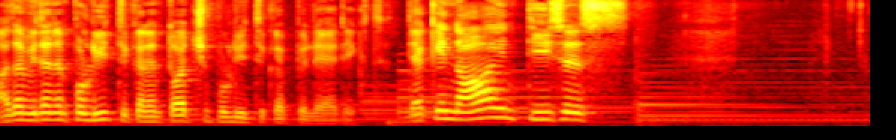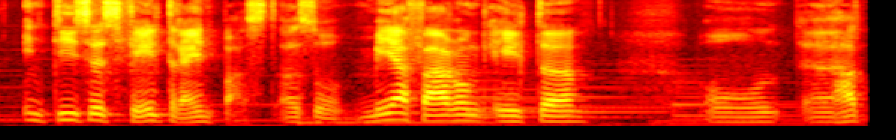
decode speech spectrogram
hat er wieder einen Politiker, einen deutschen Politiker beleidigt, der genau in dieses in dieses Feld reinpasst. Also mehr Erfahrung, älter und äh, hat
